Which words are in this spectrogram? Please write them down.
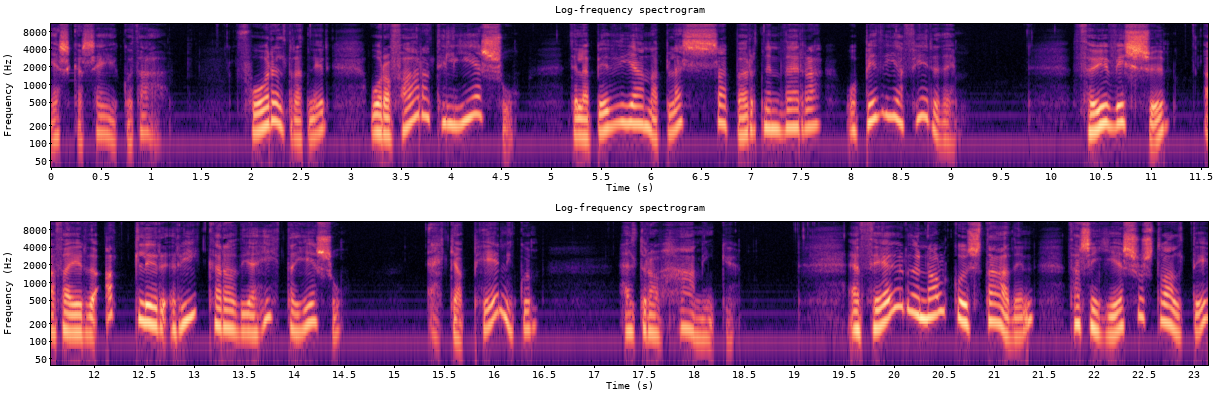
Ég skal segja ykkur það. Foreldrarnir voru að fara til Jésu til að byggja hann að blessa börnin þeirra og byggja fyrir þeim. Þau vissu að það erðu allir ríkar af því að hitta Jésu, ekki af peningum, heldur af hamingu. En þegar þau nálguðu staðin þar sem Jésús dvaldi,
